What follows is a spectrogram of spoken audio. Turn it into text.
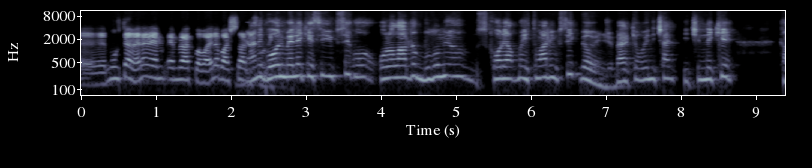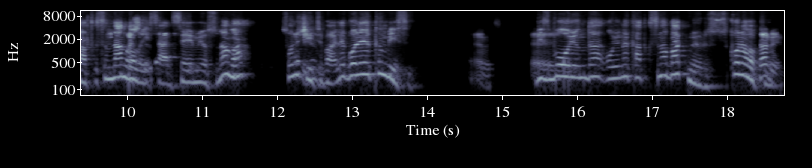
Ee, muhtemelen em Emre Akbaba ile başlar. Yani gol melekesi yüksek. O oralarda bulunuyor. Skor yapma ihtimali yüksek bir oyuncu. Belki oyun içen, içindeki katkısından Başka- dolayı sen sevmiyorsun ama sonuç Tabii itibariyle gole yakın bir isim. Evet. Biz Ee, bu oyunda oyuna katkısına bakmıyoruz. Skora bakıyoruz. Tabii.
